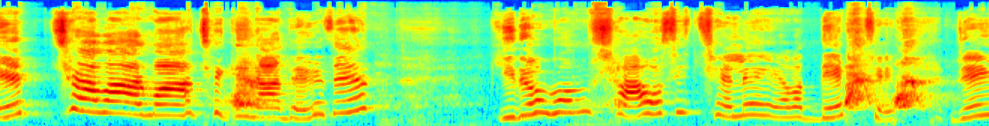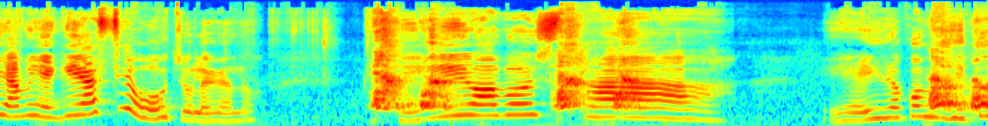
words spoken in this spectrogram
দেখছে আবার মা আছে কি না দেখেছেন কীরকম সাহসী ছেলে, আবার দেখছে যেই আমি এগিয়ে আসছি, ও চলে গেল। কি অবস্থা? এই রকম ভীতু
